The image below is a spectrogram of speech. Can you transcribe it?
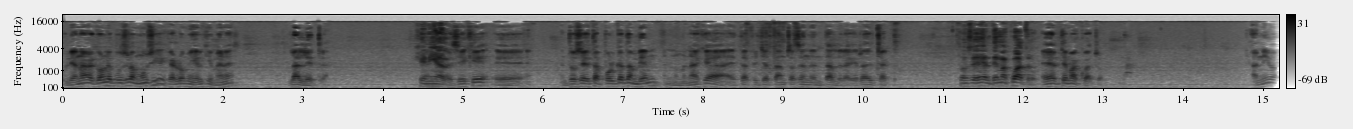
Julián Alarcón le puso la música y Carlos Miguel Jiménez la letra. Genial. Así es que, eh, entonces esta polca también, en homenaje a esta fecha tan trascendental de la guerra del Chaco. Entonces es el tema 4. Es el tema 4. Aníbal.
